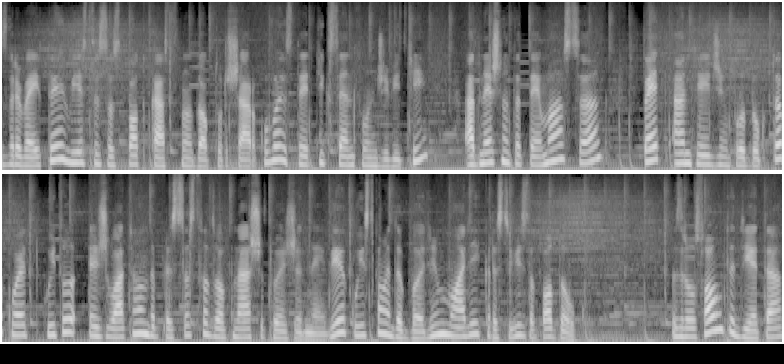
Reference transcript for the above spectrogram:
Здравейте, вие сте с подкаст на доктор Шаркова, Aesthetics and Longevity, а днешната тема са 5 антиейджинг продукта, което, които е желателно да присъстват в нашето ежедневие, ако искаме да бъдем млади и красиви за по-дълго. Здравословната диета,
